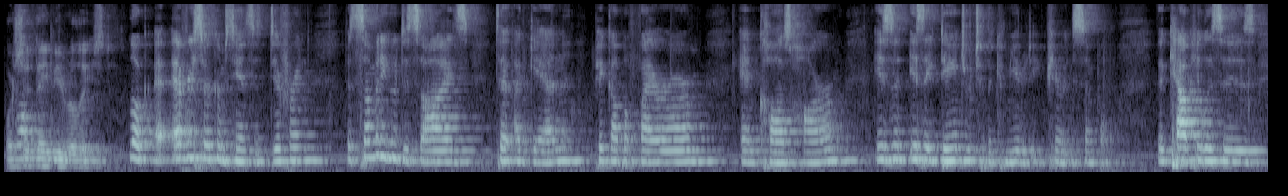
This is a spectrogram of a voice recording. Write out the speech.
Or should they be released? Look, every circumstance is different, but somebody who decides to again pick up a firearm and cause harm is a, is a danger to the community, pure and simple. The calculus is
